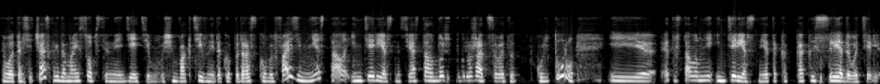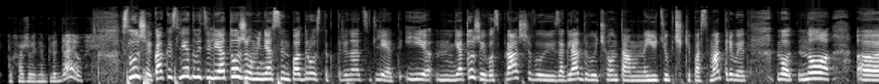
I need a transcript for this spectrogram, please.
вот, а сейчас, когда мои собственные дети, в общем, в активной такой подростковой фазе, мне стало интересно, я стала больше погружаться в этот культуру, и это стало мне интересно. Я так как, как исследователь похожу и наблюдаю. Слушай, как исследователь, я тоже, у меня сын подросток, 13 лет, и я тоже его спрашиваю и заглядываю, что он там на ютубчике посматривает, вот, но э,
